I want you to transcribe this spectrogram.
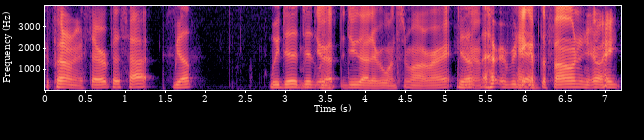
We put on our therapist hat. yep we did We didn't do we have to do that every once in a while, right? You yep know, every hang day up the phone and you're like,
